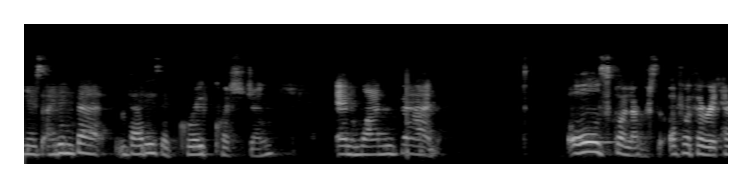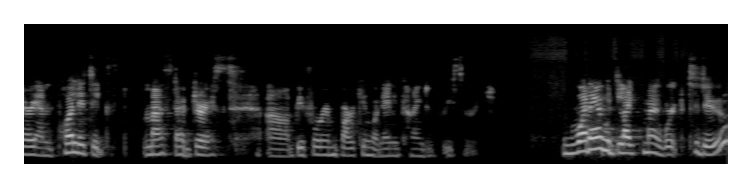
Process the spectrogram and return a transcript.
Yes, I think that that is a great question and one that all scholars of authoritarian politics must address uh, before embarking on any kind of research. What I would like my work to do,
